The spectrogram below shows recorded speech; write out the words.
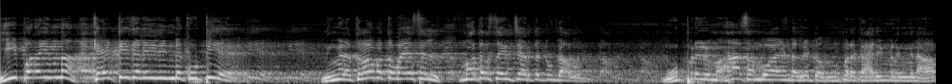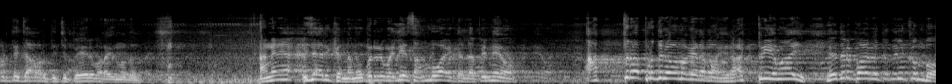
ഈ പറയുന്ന കെ ടി ജലീലിന്റെ കുട്ടിയെ നിങ്ങൾ എത്രാമത്തെ വയസ്സിൽ മദ്രസയിൽ ചേർത്തിട്ടുണ്ടാവും? മൂപ്പരൊരു മഹാസംഭവമായുണ്ടല്ലോ കേട്ടോ മൂപ്പര കാര്യങ്ങൾ ഇങ്ങനെ ആവർത്തിച്ച് ആവർത്തിച്ച് പേര് പറയുന്നത്. അങ്ങനെ വിചാരിക്കണ്ട മൂപ്പരൊരു വലിയ സംഭവമായിട്ടല്ല. പിന്നെയോ? അത്ര പ്രതിലോമകരമായി രാഷ്ട്രീയമായി എതിർഭാഗത്ത് നിൽക്കുമ്പോ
